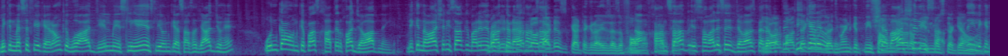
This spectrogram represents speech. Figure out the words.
لیکن میں صرف یہ کہہ رہا ہوں کہ وہ آج جیل میں اس لیے ہیں اس لیے ان کے اساسہ جات جو ہیں ان کا ان کے پاس خاطر خواہ جواب نہیں ہے۔ لیکن نواز شریف صاحب کے بارے میں بات کرتے ہیں خان صاحب اس حوالے سے جواز پیدا کرتے ہیں۔ ٹھیک کہہ رہے ہو۔ شہباز شریف صاحب۔ نہیں لیکن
